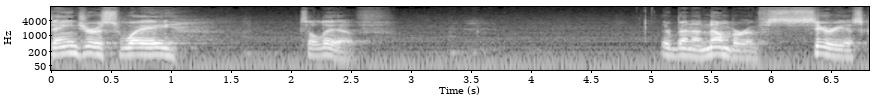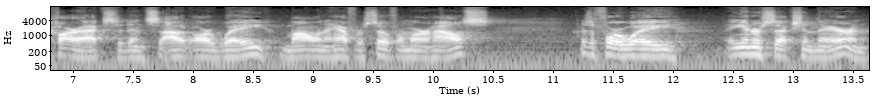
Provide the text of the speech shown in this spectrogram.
dangerous way to live. There have been a number of serious car accidents out our way, a mile and a half or so from our house. There's a four way intersection there, and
